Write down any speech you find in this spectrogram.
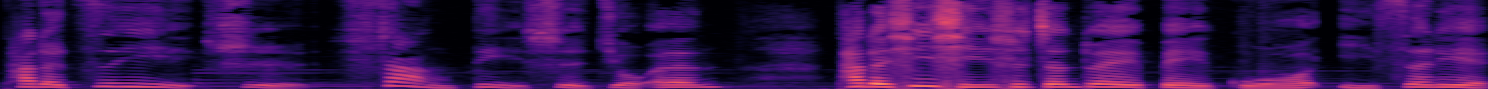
他的字义是“上帝是救恩”，他的信息是针对北国以色列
